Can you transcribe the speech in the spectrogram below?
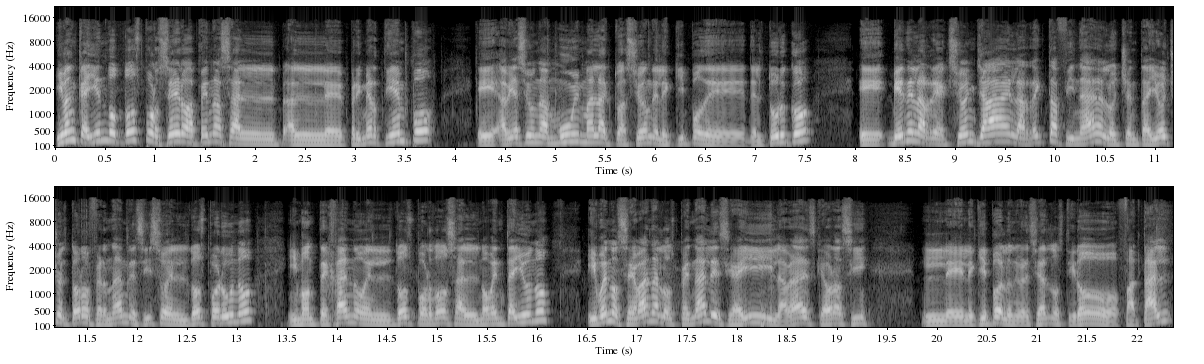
Iban cayendo 2 por 0 apenas al, al eh, primer tiempo. Eh, había sido una muy mala actuación del equipo de, del turco. Eh, viene la reacción ya en la recta final, al 88 el Toro Fernández hizo el 2 por 1 y Montejano el 2 por 2 al 91. Y bueno, se van a los penales y ahí la verdad es que ahora sí el equipo de la universidad los tiró fatal.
